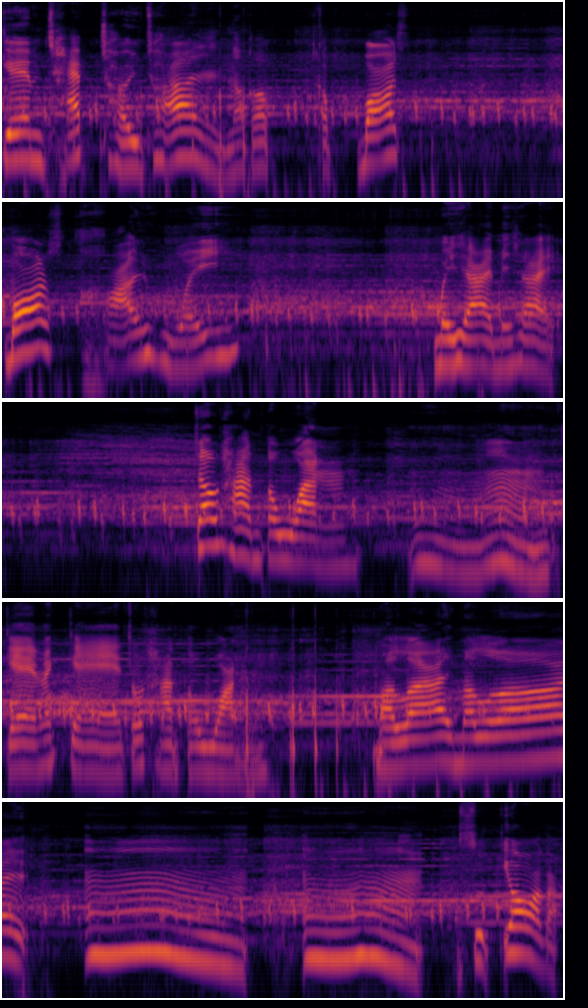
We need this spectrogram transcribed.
เกมแชทไททันนะครับ กับบอส บอสขายหวย ไม่ใช่ไม่ใช่ เจ้าทานตะวัน อืมแกนะแก เจ้าทานตะวัน มาเลยมาเลยอืมอืมสุดยอดอะ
